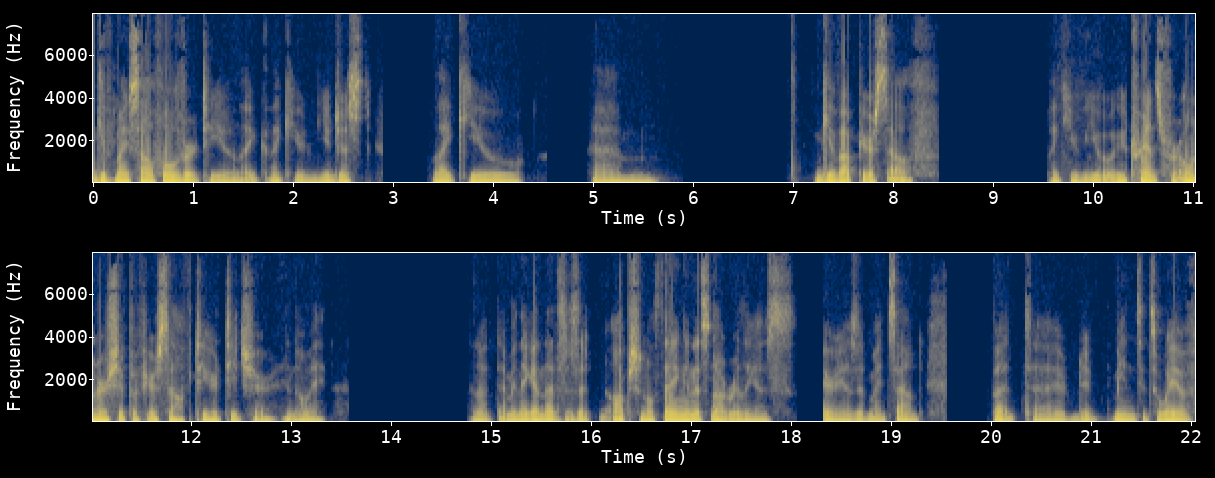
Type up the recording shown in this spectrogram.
give myself over to you, like like you you just like you um, give up yourself, like you you you transfer ownership of yourself to your teacher in a way. Not, I mean, again, this is an optional thing, and it's not really as scary as it might sound but uh, it means it's a way of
